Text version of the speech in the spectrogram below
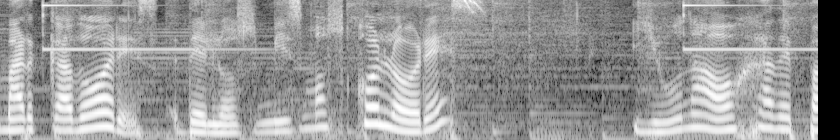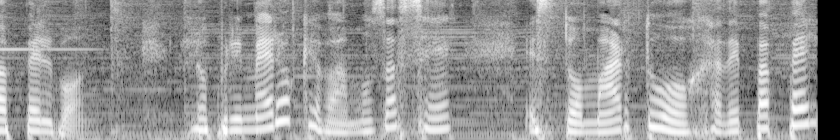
marcadores de los mismos colores y una hoja de papel bond. Lo primero que vamos a hacer es tomar tu hoja de papel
